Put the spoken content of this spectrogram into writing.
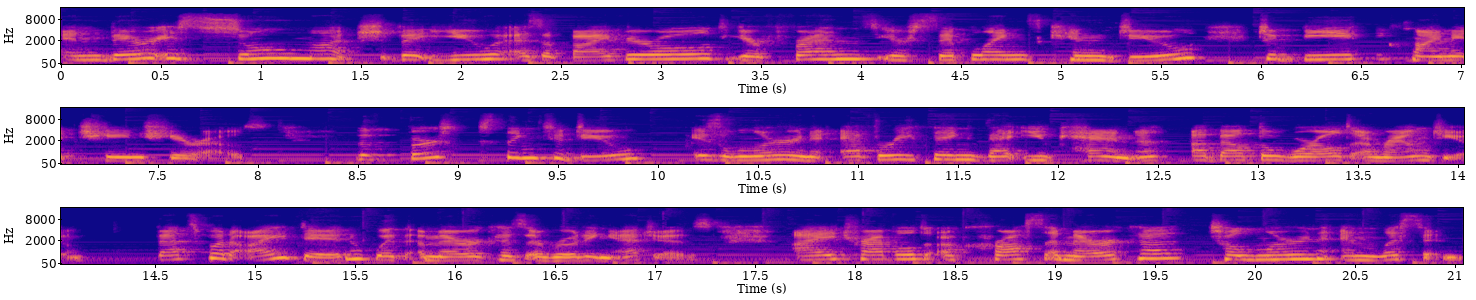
And there is so much that you, as a five year old, your friends, your siblings can do to be climate change heroes. The first thing to do is learn everything that you can about the world around you. That's what I did with America's Eroding Edges. I traveled across America to learn and listen.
